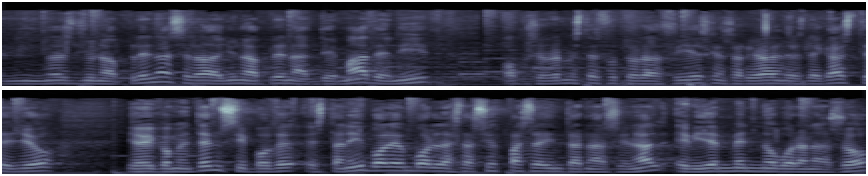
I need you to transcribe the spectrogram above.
no és lluna plena, serà la lluna plena demà de nit. Observem aquestes fotografies que ens arribaran des de Castelló i que comentem, si pode, esta nit volem veure l'Estació Espacial Internacional, evidentment no veuran això,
